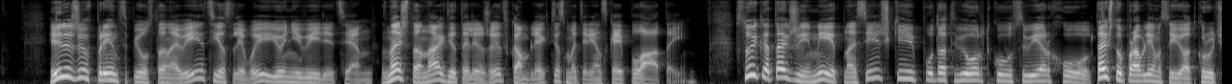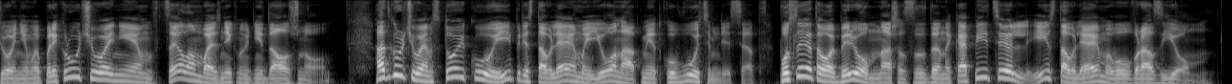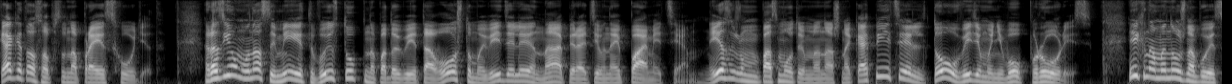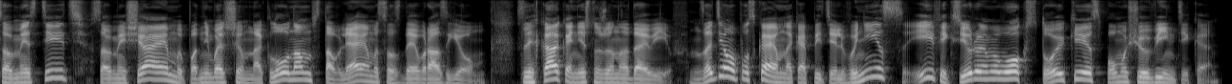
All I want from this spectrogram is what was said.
Или же в принципе установить, если вы ее не видите. Значит она где-то лежит в комплекте с материнской платой. Стойка также имеет насечки под отвертку сверху, так что проблем с ее откручиванием и прикручиванием в целом возникнуть не должно. Откручиваем стойку и переставляем ее на отметку 80. После этого берем наш SSD накопитель и вставляем его в разъем. Как это собственно происходит? Разъем у нас имеет выступ наподобие того, что мы видели на оперативной памяти. Если же мы посмотрим на наш накопитель, то увидим у него прорезь. Их нам и нужно будет совместить, совмещаем и под небольшим наклоном вставляем SSD в разъем. Слегка, конечно же, надавив. Затем опускаем накопитель вниз и фиксируем его к стойке с помощью винтика.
